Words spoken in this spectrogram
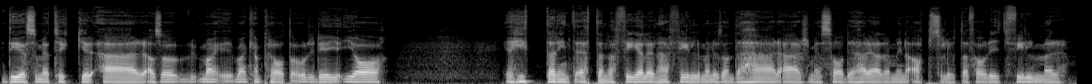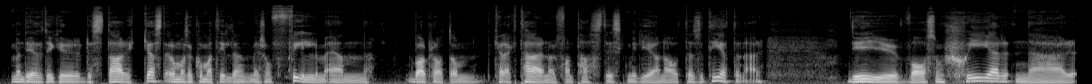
det som jag tycker är, alltså man, man kan prata och det är det jag jag hittar inte ett enda fel i den här filmen utan det här är som jag sa, det här är en av mina absoluta favoritfilmer. Men det jag tycker är det starkaste, om man ska komma till den mer som film än bara prata om karaktären och hur fantastisk miljön och autenticiteten är. Det är ju vad som sker när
